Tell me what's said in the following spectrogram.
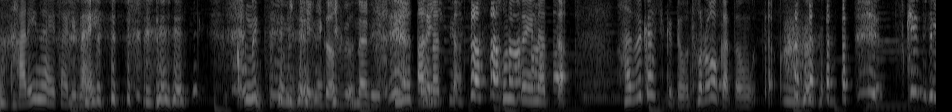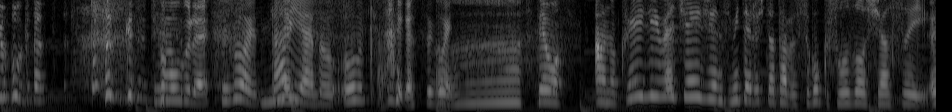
足りない足りない。米粒みたいな気分になる。なったなった。本当になった。恥ずかしくても取ろうかと思った。つけてる方が恥ずかしいと思うぐらい。すごい。ダイヤの大きさがすごい。あー。でもあの Crazy Rich Asians 見てる人は多分すごく想像しやすいう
